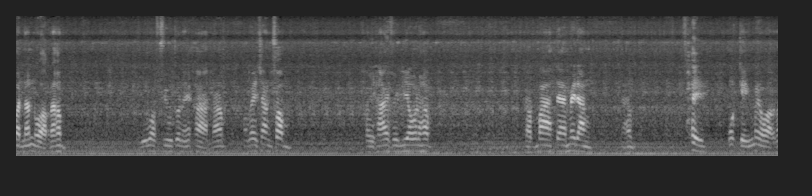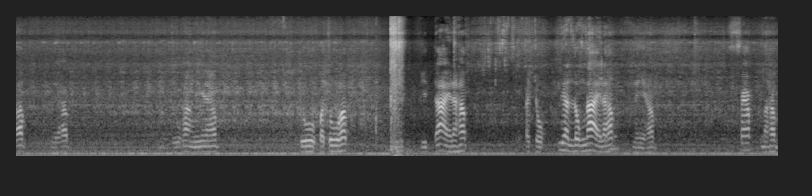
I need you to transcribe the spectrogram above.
วันนั้นออกนะครับหรือว่าฟิวตัวไหนขาดนะครับเอาไว้ช่างซ่อมไฟท้ายไฟเลี้ยวนะครับ กลับมาแต่ไม่ดังนะครับไฟหัวเก่งไม่ออกนะครับนี่ครับ ดูข้างนี้นะครับ ดูประตูครับ ปิดได้นะครับ กระจกเลื่อนลงได้นะครับ นี่ครับ แฟบนะครับ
